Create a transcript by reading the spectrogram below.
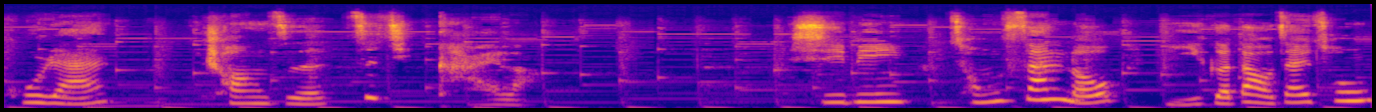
忽然窗子自己开了，锡兵从三楼一个倒栽葱。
